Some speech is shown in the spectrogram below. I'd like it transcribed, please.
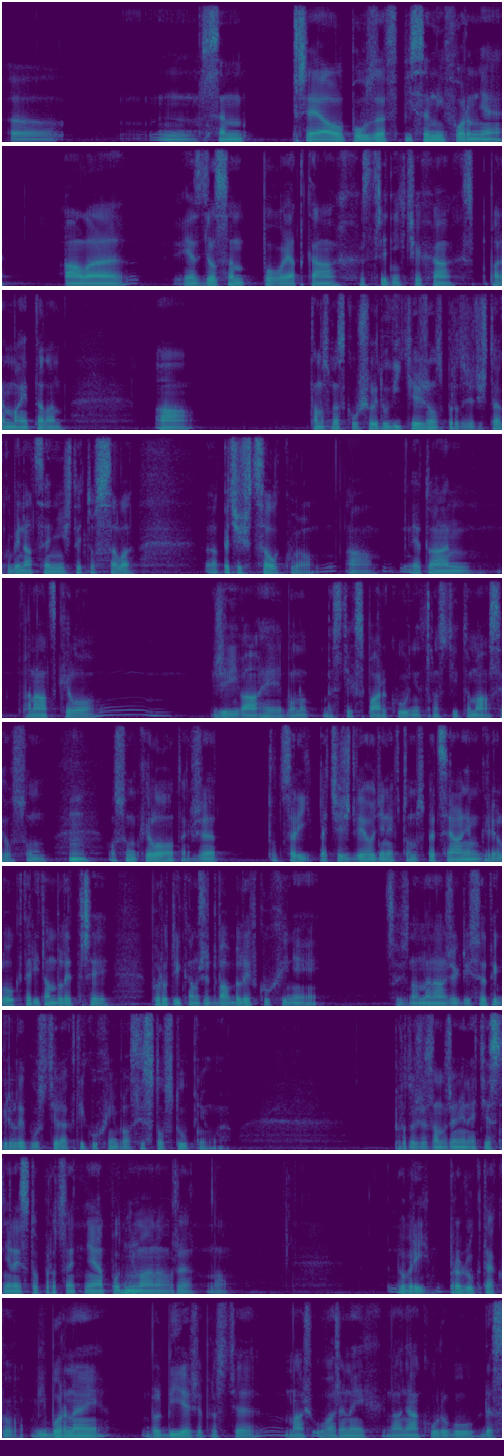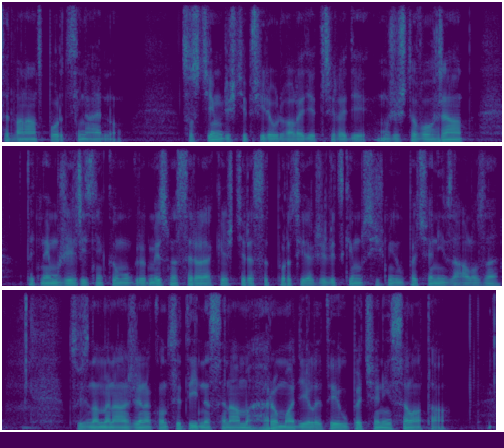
uh, jsem přijal pouze v písemné formě, ale Jezdil jsem po jatkách ve středních Čechách s panem majitelem a tam jsme zkoušeli tu výtěžnost, protože když to jakoby naceníš, teď to sele eh, pečeš v celku. Jo. A je to, nevím, 12 kilo živý váhy, ono bez těch spárků vnitřností to má asi 8, hmm. 8 kilo, takže to celý pečeš dvě hodiny v tom speciálním grilu, který tam byly tři. Podotýkám, že dva byly v kuchyni což znamená, že když se ty grily pustily, tak v té kuchyni bylo asi 100 stupňů. Jo. Protože samozřejmě netěsnili stoprocentně a pod hmm. nahoře, no. Dobrý, produkt jako výborný, blbý je, že prostě máš uvařených na nějakou dobu 10-12 porcí na jednou. Co s tím, když ti přijdou dva lidi, tři lidi? Můžeš to ohřát, teď nemůžeš říct někomu, kdo my jsme si dali jak ještě 10 porcí, takže vždycky musíš mít upečený v záloze což znamená, že na konci týdne se nám hromadily ty upečený selata.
